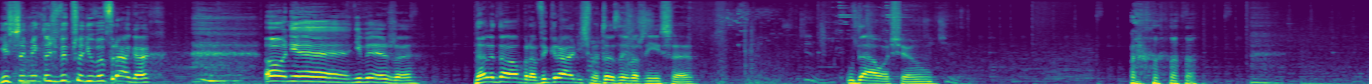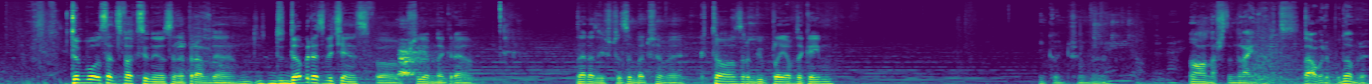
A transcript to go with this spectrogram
Jeszcze mnie ktoś wyprzedził we fragach! O nie! Nie wierzę! No ale dobra, wygraliśmy, to jest najważniejsze. Udało się. To było satysfakcjonujące, naprawdę. D dobre zwycięstwo, przyjemna gra. Zaraz jeszcze zobaczymy, kto zrobił play of the game. I kończymy. O, nasz ten Reinhardt. Dobry, był dobry.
